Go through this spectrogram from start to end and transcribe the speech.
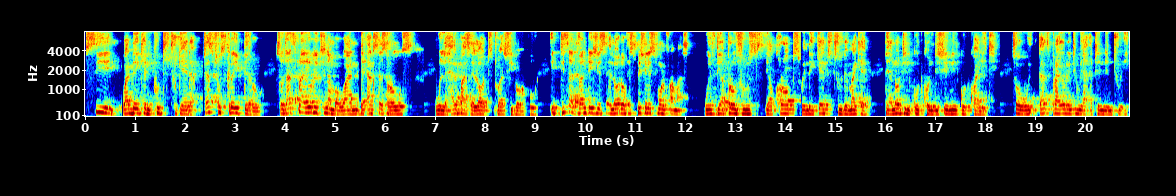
see what they can put together just to scrape the road. So that's priority number one. The access roads will help us a lot to achieve our goal. It disadvantages a lot of, especially small farmers, with their produce, their crops, when they get to the market, they are not in good condition, in good quality. So that's priority we are attending to it.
